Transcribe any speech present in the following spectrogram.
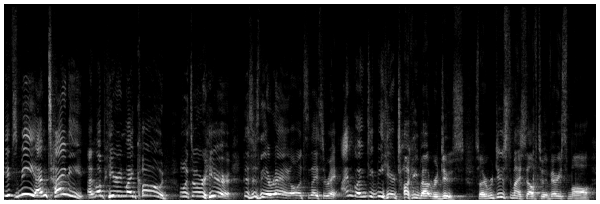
it's me, I'm tiny. I'm up here in my code. Oh, it's over here. This is the array. Oh, it's a nice array. I'm going to be here talking about reduce. So I reduced myself to a very small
